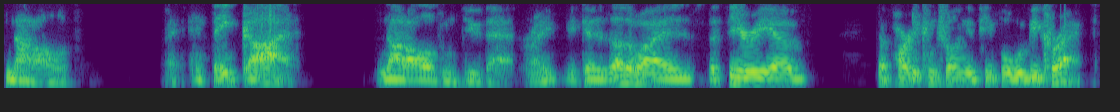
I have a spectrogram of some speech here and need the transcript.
not all of them. Right? And thank God not all of them do that, right? Because otherwise the theory of the party controlling the people would be correct.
